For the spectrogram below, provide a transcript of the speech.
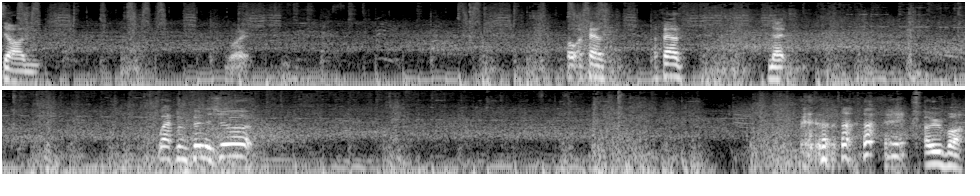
done. Oh, I found. I found. No. Weapon finisher! it's over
